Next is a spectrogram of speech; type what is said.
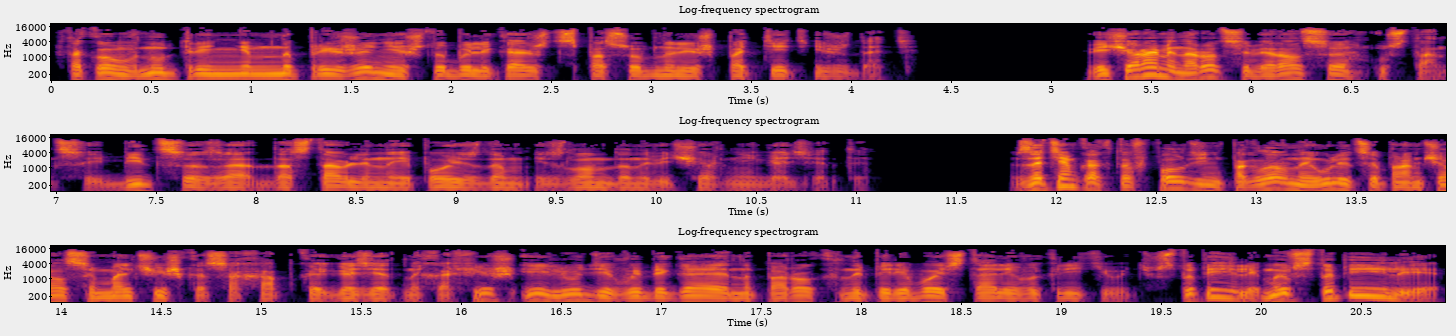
в таком внутреннем напряжении, что были, кажется, способны лишь потеть и ждать. Вечерами народ собирался у станции, биться за доставленные поездом из Лондона вечерние газеты. Затем как-то в полдень по главной улице промчался мальчишка с охапкой газетных афиш, и люди, выбегая на порог, наперебой стали выкрикивать «Вступили! Мы вступили!».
